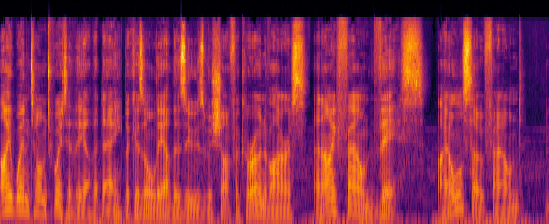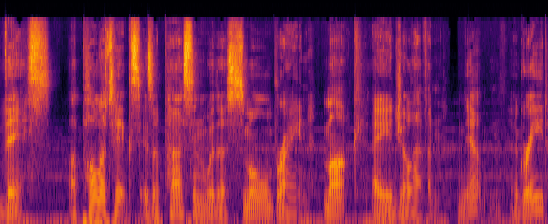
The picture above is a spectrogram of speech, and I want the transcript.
I went on Twitter the other day, because all the other zoos were shut for coronavirus, and I found this. I also found this. A politics is a person with a small brain. Mark, age 11. Yep, agreed.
